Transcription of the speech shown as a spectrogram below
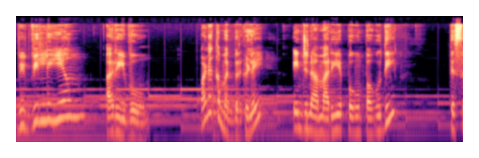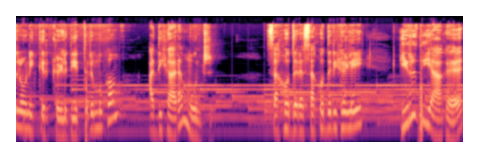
விவிலியம் அறிவோம். வணக்கம் அன்பர்களே இன்று நாம் அறிய போகும் பகுதி தெசலோனிக்கிற்கு எழுதிய திருமுகம் அதிகாரம் மூன்று. சகோதர சகோதரிகளே இறுதியாக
